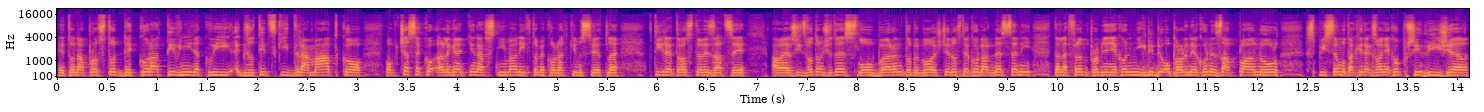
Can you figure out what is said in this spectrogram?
je to naprosto dekorativní, takový exotický dramátko, občas jako elegantně nasnímaný v tom jako lehkém světle, v té retrostylizaci, ale říct o tom, že to je slow burn, to by bylo ještě dost jako nadnesený. Tenhle film pro mě jako nikdy doopravdy jako nezaplanul, spíš jsem mu taky takzvaně jako přihlížel.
